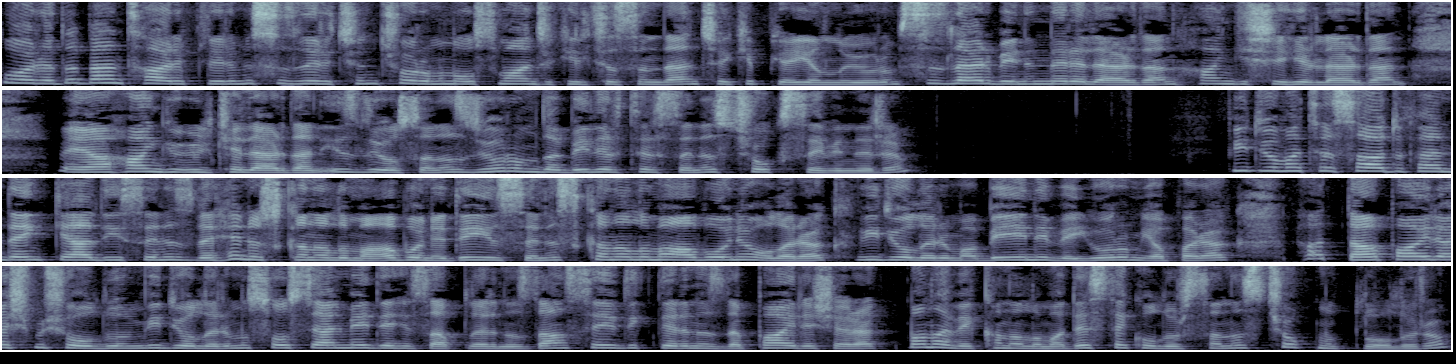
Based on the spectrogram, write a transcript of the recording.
Bu arada ben tariflerimi sizler için Çorum'un Osmancık ilçesinden çekip yayınlıyorum. Sizler beni nerelerden, hangi şehirlerden veya hangi ülkelerden izliyorsanız yorumda belirtirseniz çok sevinirim. Videoma tesadüfen denk geldiyseniz ve henüz kanalıma abone değilseniz kanalıma abone olarak videolarıma beğeni ve yorum yaparak hatta paylaşmış olduğum videolarımı sosyal medya hesaplarınızdan sevdiklerinizle paylaşarak bana ve kanalıma destek olursanız çok mutlu olurum.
